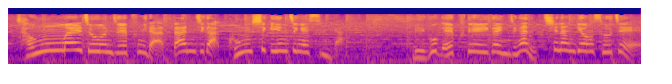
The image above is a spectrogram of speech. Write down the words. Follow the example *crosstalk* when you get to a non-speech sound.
정말 좋은 제품이라 딴지가 공식 인증했습니다. 미국 FDA가 인증한 친환경 소재,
